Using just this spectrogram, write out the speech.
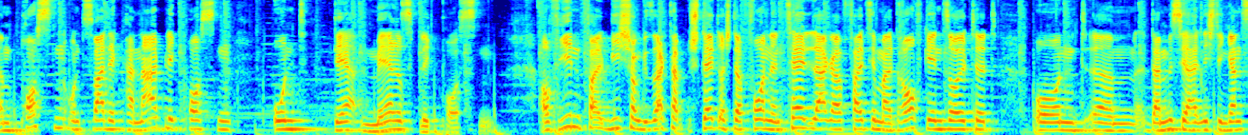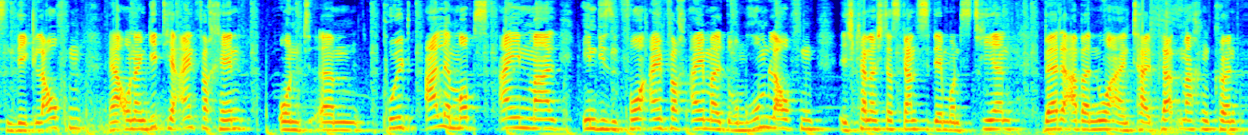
ähm, Posten und zwar der Kanalblickposten und der Meeresblickposten. Auf jeden Fall, wie ich schon gesagt habe, stellt euch da vorne ein Zeltlager, falls ihr mal drauf gehen solltet und ähm, dann müsst ihr halt nicht den ganzen Weg laufen. Ja, und dann geht ihr einfach hin und ähm, pullt alle Mobs einmal in diesen Vor, einfach einmal drumherum laufen. Ich kann euch das Ganze demonstrieren, werde aber nur einen Teil platt machen können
